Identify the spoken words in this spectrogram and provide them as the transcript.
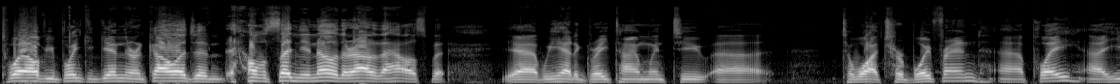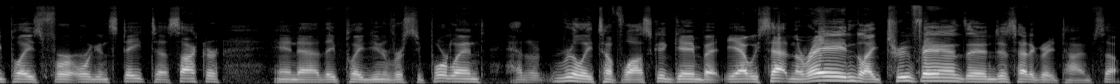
12, you blink again, they're in college, and all of a sudden you know they're out of the house. But yeah, we had a great time. Went to uh, to watch her boyfriend uh, play. Uh, he plays for Oregon State uh, soccer, and uh, they played University of Portland had a really tough loss, good game, but yeah, we sat in the rain like true fans and just had a great time. So,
